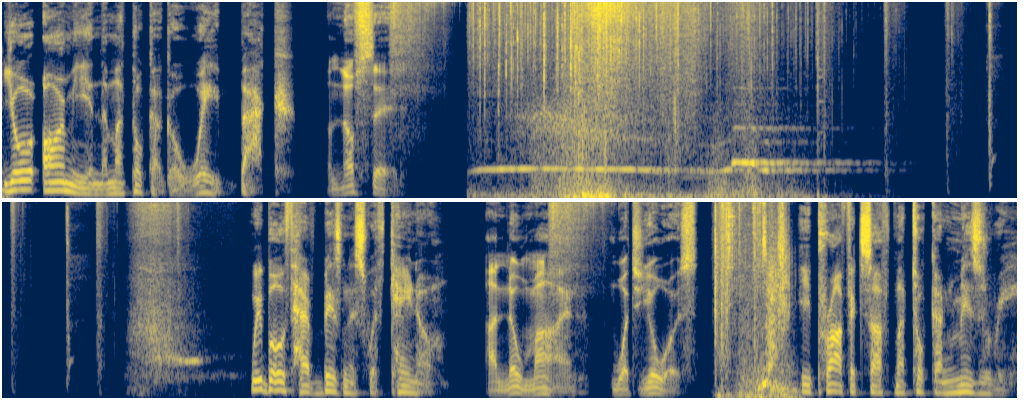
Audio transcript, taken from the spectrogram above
Your army and the Matoka go way back. Enough said. We both have business with Kano. I know mine. What's yours? He profits off Matokan misery.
